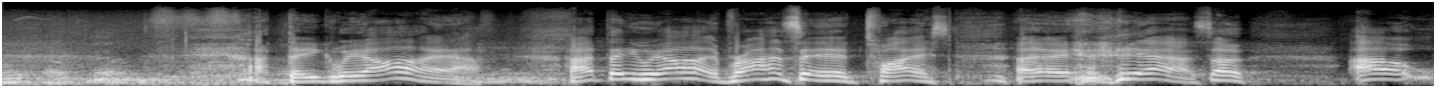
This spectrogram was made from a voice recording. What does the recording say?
I think we all have. I think we all have. Brian said it twice. Uh, yeah, so uh,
